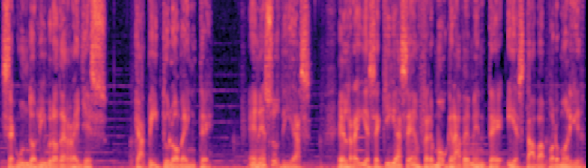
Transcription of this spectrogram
Segundo libro de Reyes, capítulo 20. En esos días, el rey Ezequías se enfermó gravemente y estaba por morir.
